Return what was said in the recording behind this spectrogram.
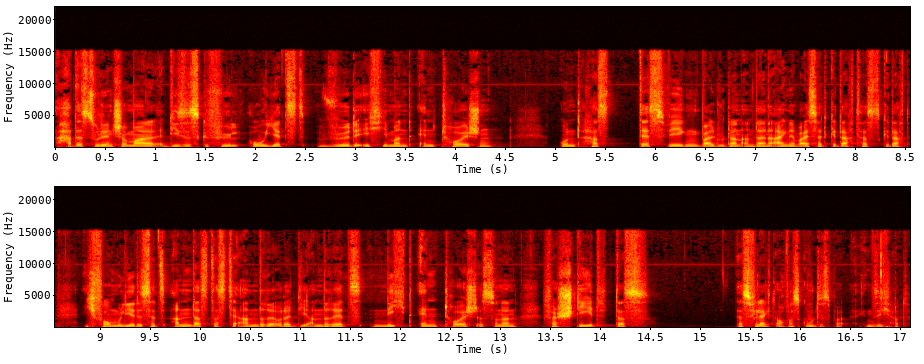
Hattest du denn schon mal dieses Gefühl, oh, jetzt würde ich jemand enttäuschen und hast deswegen, weil du dann an deine eigene Weisheit gedacht hast, gedacht, ich formuliere das jetzt anders, dass der andere oder die andere jetzt nicht enttäuscht ist, sondern versteht, dass das vielleicht auch was Gutes in sich hat?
